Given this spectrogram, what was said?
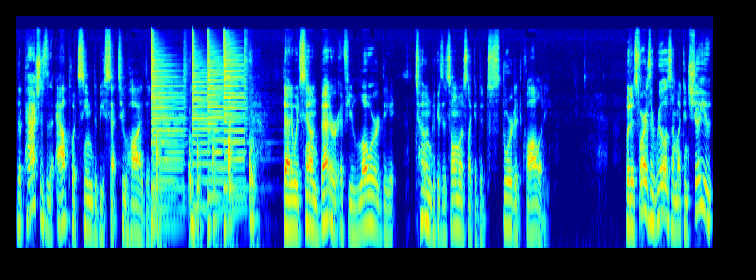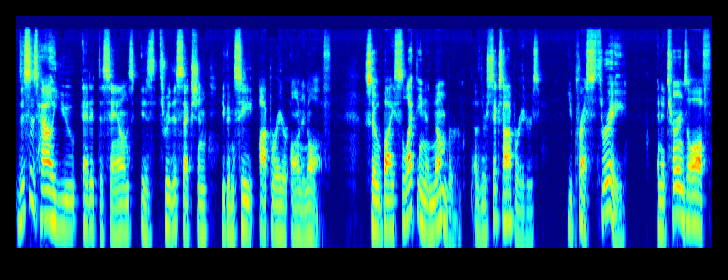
the patches, of the output seemed to be set too high that, that it would sound better if you lowered the tone because it's almost like a distorted quality. But as far as the realism, I can show you, this is how you edit the sounds is through this section, you can see operator on and off. So by selecting a number of their six operators, you press three and it turns off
